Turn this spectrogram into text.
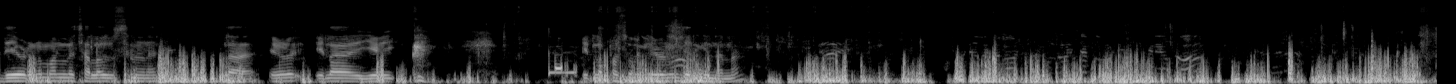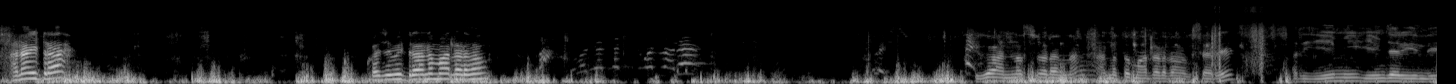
దేవుడని మనల్ని చల్ల చూస్తున్నాడని ఇట్లా ఇలా ఇట్లా పశువులకు వేయడం జరిగిందన్న. అన్నా ఇట్రా. కొంచెం ఇట్రా అన్న మాట్లాడదాం. ఇగో అన్న వస్తున్నాడు అన్న అన్నతో మాట్లాడదాం ఒకసారి. మరి ఏమి ఏం జరిగింది?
